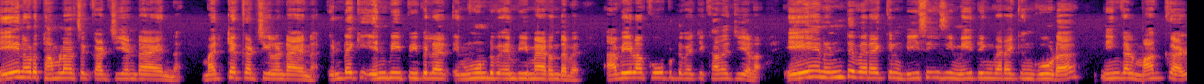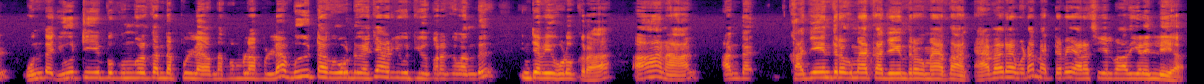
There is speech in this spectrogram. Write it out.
ஏன் ஒரு தமிழரசு கட்சி என்றா என்ன? மற்ற கட்சிகள் என்றா என்ன? இன்றைக்கு என்பிபி மூன்று எம்பிமா இருந்தவர் அவையெல்லாம் கூப்பிட்டு வச்சு கதைச்சியலாம். ஏன் இன்று வரைக்கும் டிசிசி மீட்டிங் வரைக்கும் கூட நீங்கள் மக்கள் உந்த யூடியூப்புக்கு உங்களுக்கு அந்த பிள்ளை அந்த பொம்பளை பிள்ளை வீட்டை கூப்பிட்டு வச்சு அவர் யூடியூபருக்கு வந்து இன்டர்வியூ கொடுக்குறா. ஆனால் அந்த கஜேந்திரகுமார் கஜேந்திரகுமார் தான். அவரை விட மற்றவை அரசியல்வாதிகள் இல்லையா?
